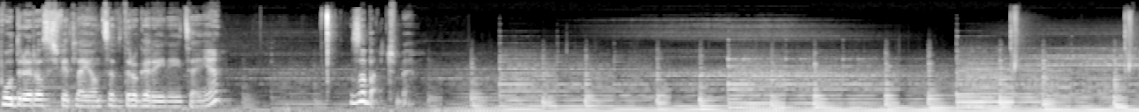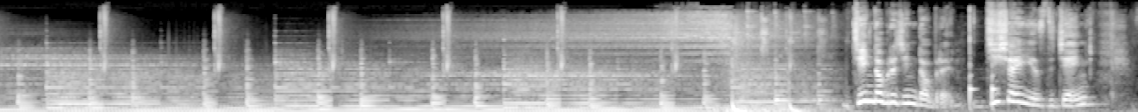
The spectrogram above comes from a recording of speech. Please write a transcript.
pudry rozświetlające w drogeryjnej cenie? Zobaczmy. Dzień dobry, dzień dobry. Dzisiaj jest dzień,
